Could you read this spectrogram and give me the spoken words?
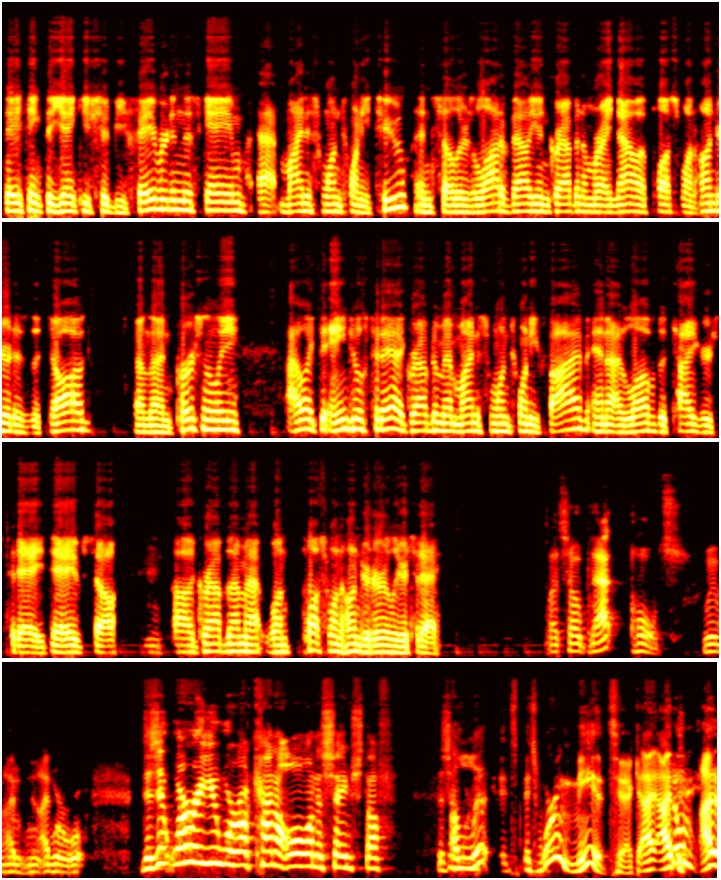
They think the Yankees should be favored in this game at minus 122, and so there's a lot of value in grabbing them right now at plus 100 as the dog. And then personally, I like the Angels today. I grabbed them at minus 125, and I love the Tigers today, Dave. So uh, grab them at one plus 100 earlier today. Let's hope that holds. We, we, I- I- we're- we're- does it worry you? We're kind of all on the same stuff. Does it A lit, it's it's worrying me a tick. I, I don't I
